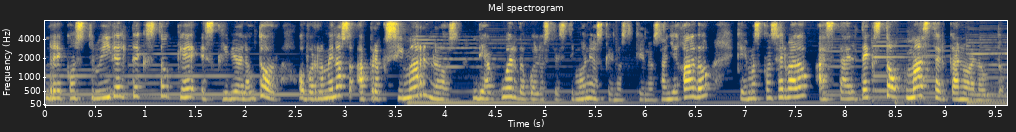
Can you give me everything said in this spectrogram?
reconstruir el texto que escribió el autor o por lo menos aproximarnos de acuerdo con los testimonios que nos, que nos han llegado, que hemos conservado, hasta el texto más cercano al autor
